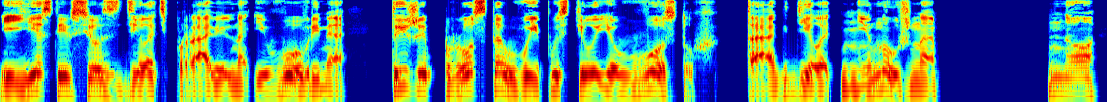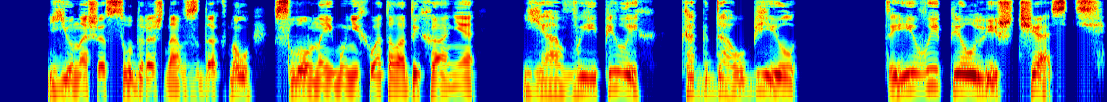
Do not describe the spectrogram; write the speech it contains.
и если все сделать правильно и вовремя, ты же просто выпустил ее в воздух. Так делать не нужно». «Но...» Юноша судорожно вздохнул, словно ему не хватало дыхания. «Я выпил их, когда убил». «Ты выпил лишь часть.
